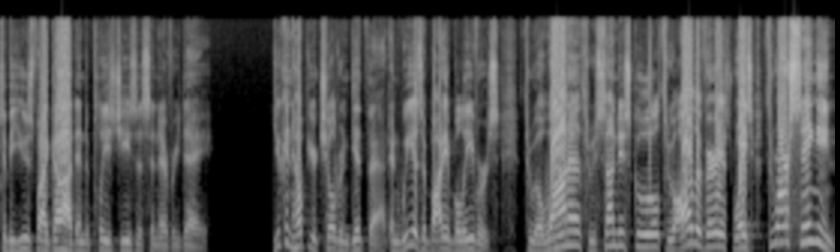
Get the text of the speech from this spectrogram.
to be used by God and to please Jesus in every day. You can help your children get that. And we, as a body of believers, through Awana, through Sunday school, through all the various ways, through our singing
